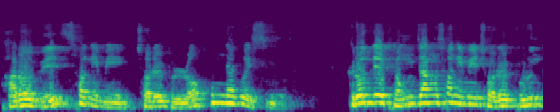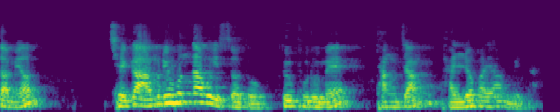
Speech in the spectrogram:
바로 윗 선임이 저를 불러 혼내고 있습니다. 그런데 병장 선임이 저를 부른다면 제가 아무리 혼나고 있어도 그 부름에 당장 달려가야 합니다.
